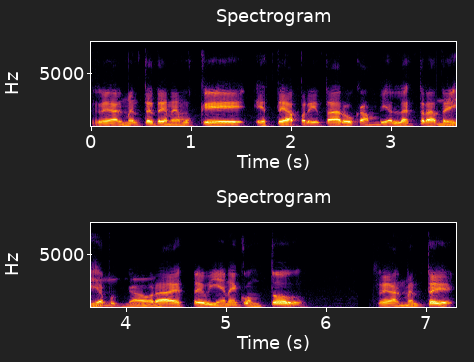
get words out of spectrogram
realmente tenemos que este, apretar o cambiar la estrategia porque ahora este viene con todo. Realmente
